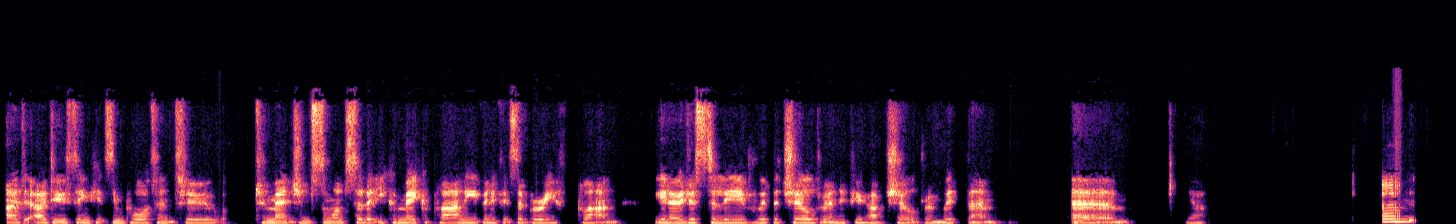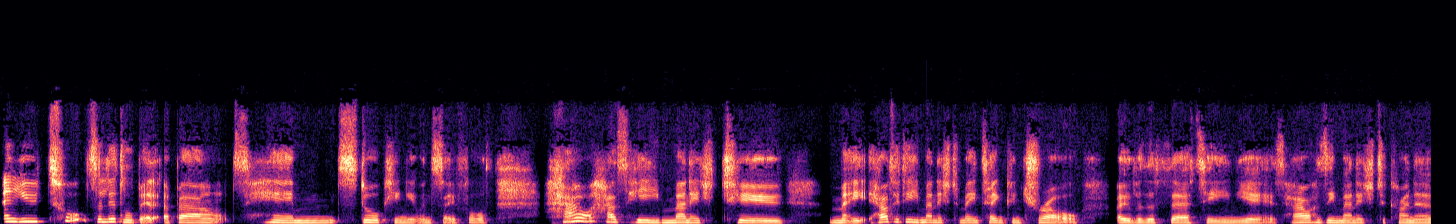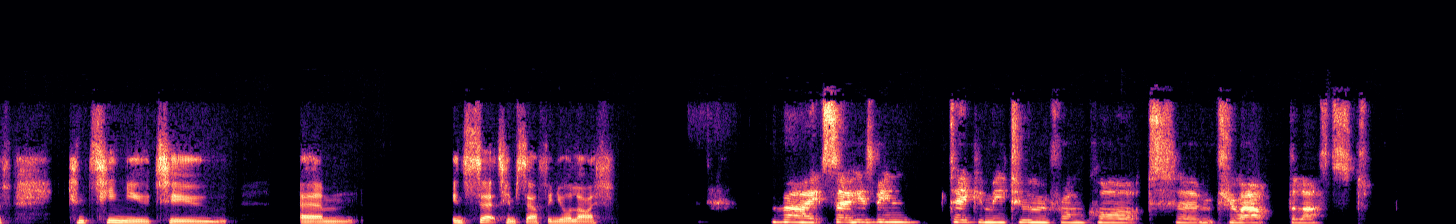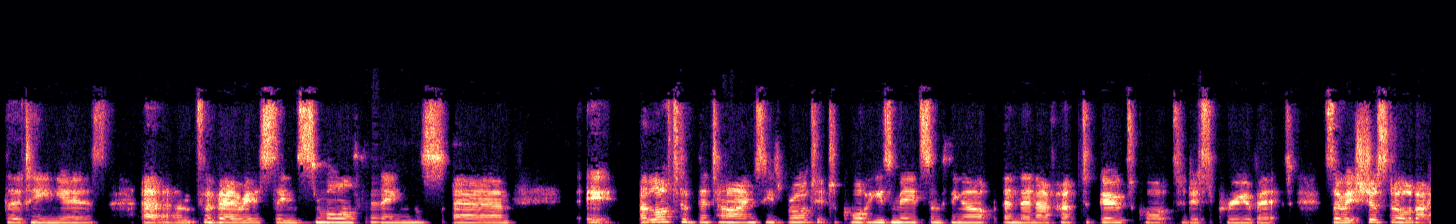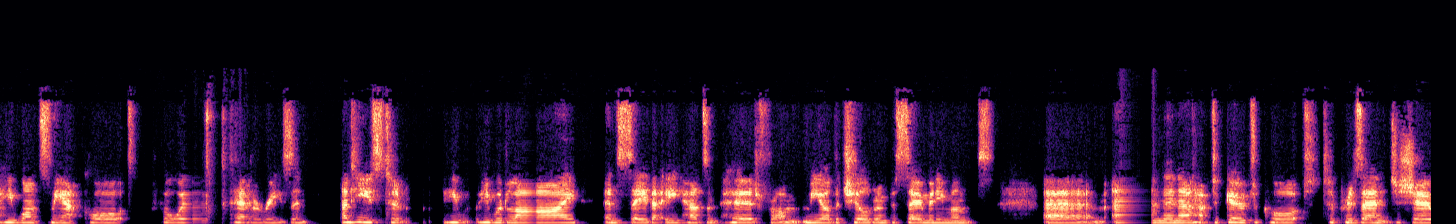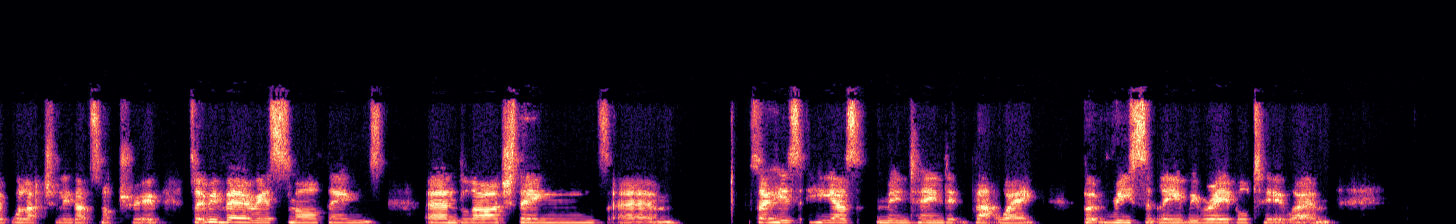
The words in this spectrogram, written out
I, I do think it's important to to mention to someone so that you can make a plan, even if it's a brief plan, you know, just to leave with the children if you have children with them. Um, yeah. Um, and you talked a little bit about him stalking you and so forth. How has he managed to make, how did he manage to maintain control over the 13 years? How has he managed to kind of continue to um, insert himself in your life? Right. So he's been taking me to and from court um, throughout the last 13 years um, for various things, small things. Um, it, a lot of the times he's brought it to court, he's made something up, and then I've had to go to court to disprove it. So it's just all about he wants me at court for whatever reason. And he used to he he would lie and say that he hasn't heard from me or the children for so many months. Um, and then I'd have to go to court to present to show, well, actually, that's not true. So it'd be various small things and large things. Um, so he's he has maintained it that way. But recently, we were able to um,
